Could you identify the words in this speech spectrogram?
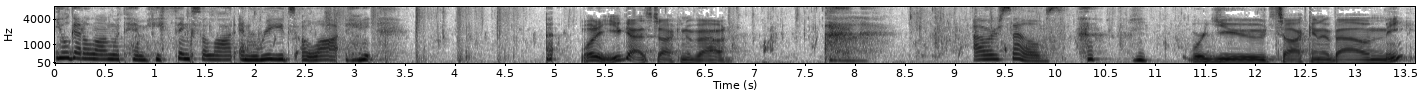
You'll get along with him. He thinks a lot and reads a lot. He, What are you guys talking about? Ourselves. Were you talking about me?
